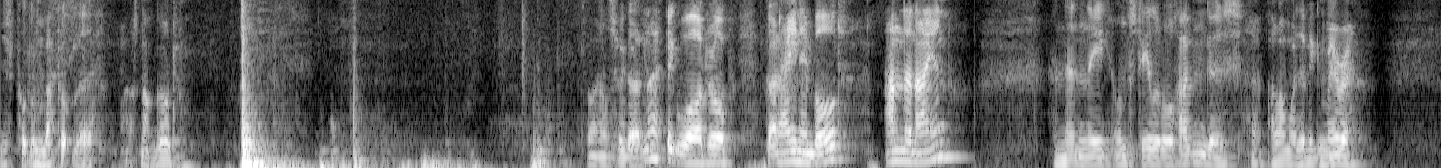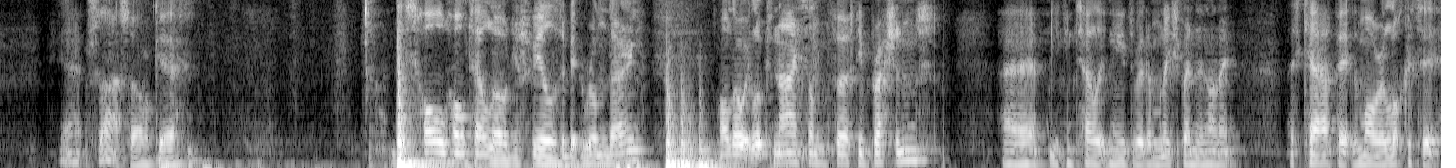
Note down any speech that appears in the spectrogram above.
Just put them back up there. That's not good. What else we got? A nice big wardrobe. Got an ironing board and an iron, and then the unstealable hangers along with a big mirror. Yeah, so that's okay. This whole hotel though just feels a bit run down. Although it looks nice on first impressions, uh, you can tell it needs a bit of money spending on it. This carpet, the more I look at it,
